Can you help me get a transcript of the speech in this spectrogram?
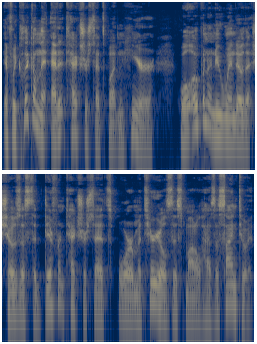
If we click on the Edit Texture Sets button here, We'll open a new window that shows us the different texture sets or materials this model has assigned to it.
